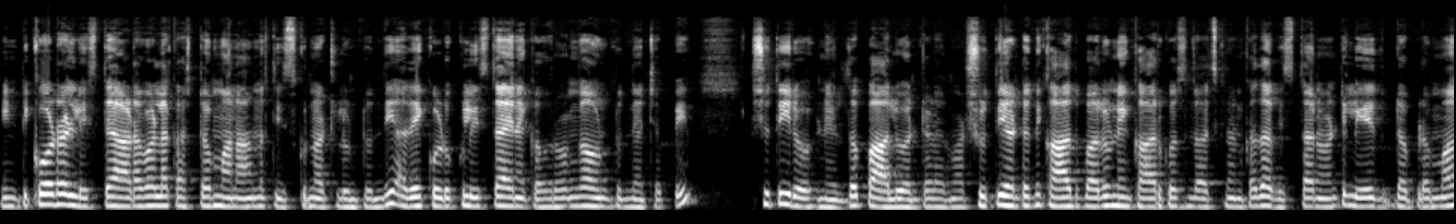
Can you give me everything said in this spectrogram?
ఇంటి కోడళ్ళు ఇస్తే ఆడవాళ్ళ కష్టం మా నాన్న తీసుకున్నట్లుంటుంది. అదే కొడుకులు ఇస్తే ఆయన గౌరవంగా ఉంటుంది అని చెప్పి శృతి రోహిణిలతో పాలు అంటాడు అనమాట శృతి అంటుంది కాదు బాలు నేను కారు కోసం దాచుకున్నాను కదా అవి ఇస్తాను. అంటే లేదు డబ్బుడమ్మ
